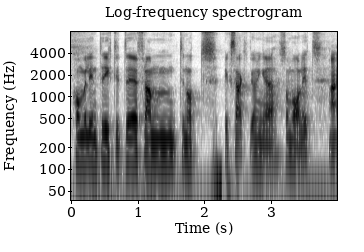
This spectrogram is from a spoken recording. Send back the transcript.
kom väl inte riktigt eh, fram till något exakt. Vi har inga som vanligt. nej.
